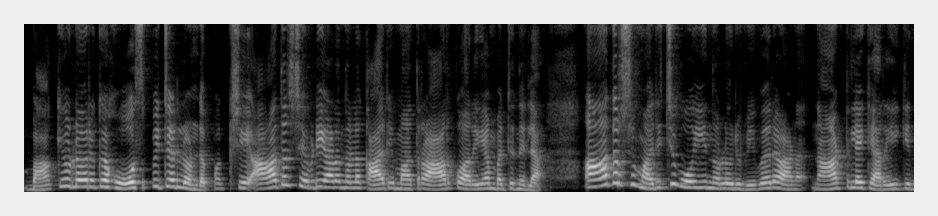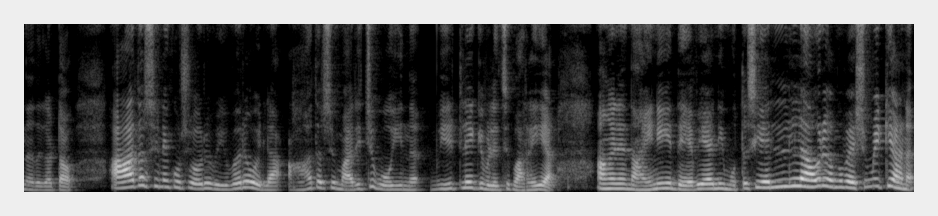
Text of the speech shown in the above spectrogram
ബാക്കിയുള്ളവരൊക്കെ ഹോസ്പിറ്റലിലുണ്ട് പക്ഷേ ആദർശ് എവിടെയാണെന്നുള്ള കാര്യം മാത്രം ആർക്കും അറിയാൻ പറ്റുന്നില്ല. ആദർശ് മരിച്ചുപോയി എന്നുള്ളൊരു വിവരമാണ് നാട്ടിലേക്ക് അറിയിക്കുന്നത് കേട്ടോ. ആദർശിനെ കുറിച്ച് ഒരു വിവരവും ഇല്ല. ആദർശ് മരിച്ചുപോയി എന്ന് വീട്ടിലേക്ക് വിളിച്ച് പറയുക. അങ്ങനെ നയനയും ദേവയാനിയും മുത്തശ്ശി എല്ലാവരും അങ്ങ് വിഷമിക്കുകയാണ്.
